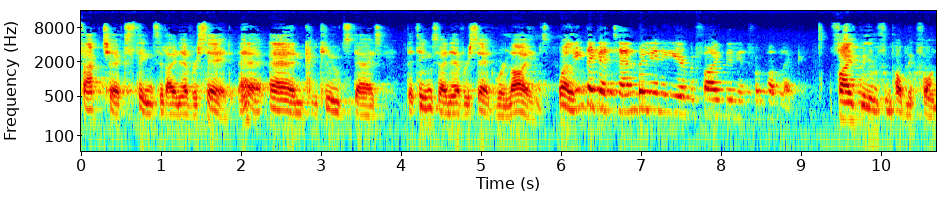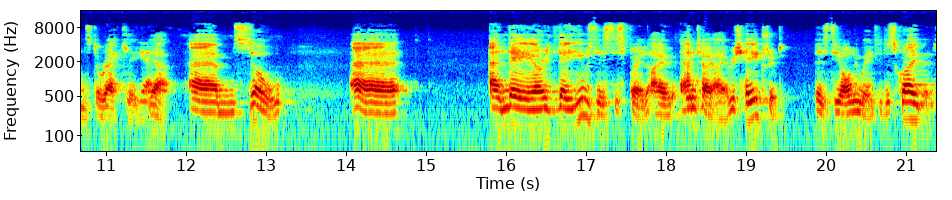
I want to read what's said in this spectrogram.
fact checks things that I never said and concludes that the things I never said were lies. Well, I think they get 10 billion a year, but 5 billion from public. 5 billion from public funds directly, yeah. yeah. Um, so, uh, and they are they use this to spread anti-Irish hatred. Is the only way to describe it,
